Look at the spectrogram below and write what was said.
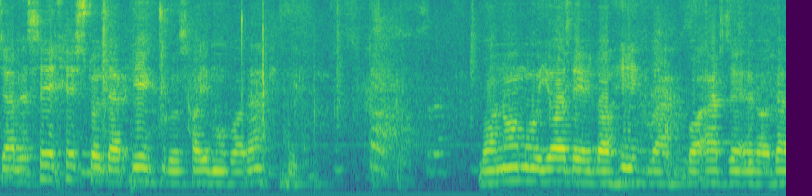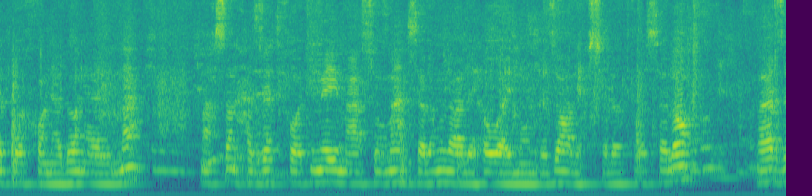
جلسه خشت رو در این روزهای مبارک. با نام و یاد الهی و با عرض ارادت با خاندان ائمه محسن حضرت فاطمه معصومه سلام الله علیها و امام رضا علیه السلام و عرض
